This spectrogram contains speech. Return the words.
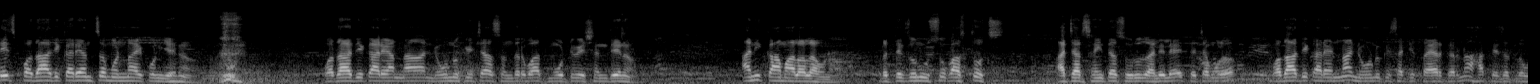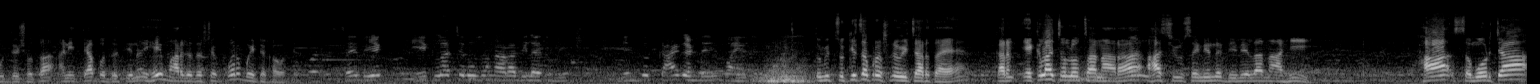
तेच पदाधिकाऱ्यांचं म्हणणं ऐकून घेणं. पदाधिकाऱ्यांना निवडणुकीच्या संदर्भात मोटिवेशन देणं आणि कामाला लावणं. प्रत्येकजण उत्सुक असतोच. आचारसंहिता सुरू झालेली आहे त्याच्यामुळं पदाधिकाऱ्यांना निवडणुकीसाठी तयार करणं हा त्याच्यातला उद्देश होता आणि त्या पद्धतीनं हे मार्गदर्शकपर बैठका होत्या. साहेब एक एकला चलोचा नारा दिलाय तुम्ही. नेमकं काय घडलंय? तुम्ही चुकीचा प्रश्न विचारताय कारण एकला चलोचा नारा हा शिवसेनेनं दिलेला नाही. हा समोरच्या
